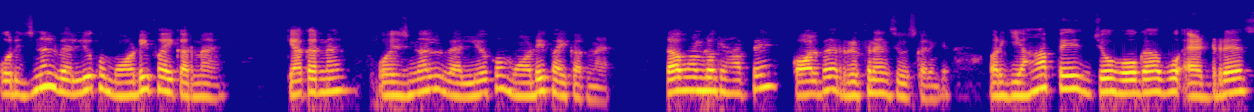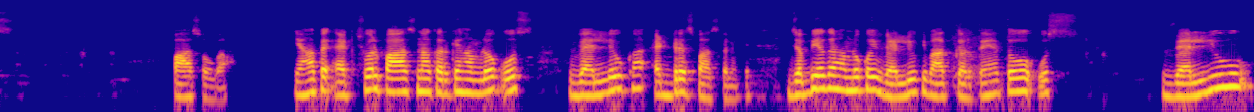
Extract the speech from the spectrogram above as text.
ओरिजिनल वैल्यू को मॉडिफाई करना है, क्या करना है? ओरिजिनल वैल्यू को मॉडिफाई करना है। तब हम लोग यहाँ पे कॉल बाय रेफरेंस यूज़ करेंगे। और यहाँ पे जो होगा वो एड्रेस पास होगा। यहाँ पे एक्चुअल पास ना करके हम लोग उस वैल्यू का एड्रेस पास करेंगे। जब भी अगर हम लोग कोई वैल्यू की बात करते हैं तो उस वैल्यू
